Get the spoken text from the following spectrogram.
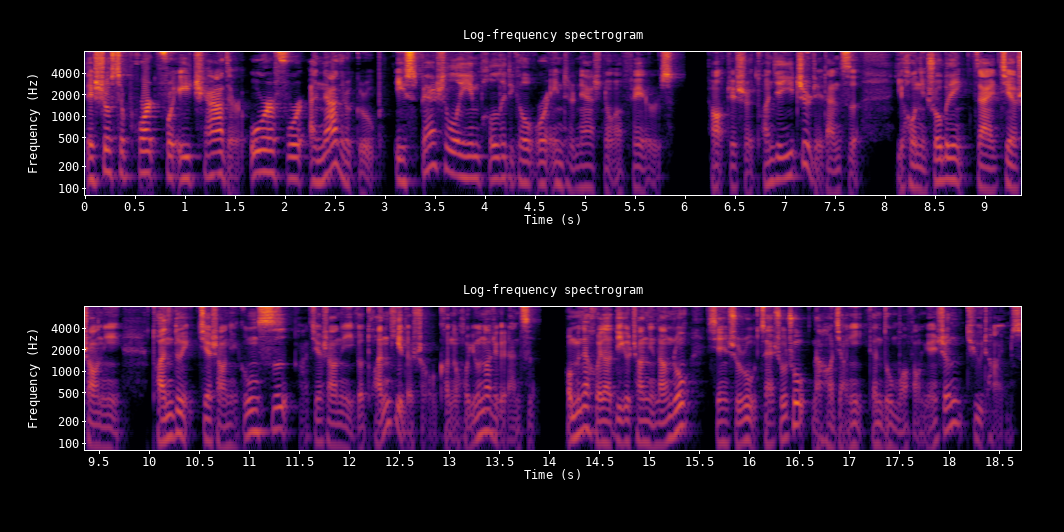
they show support for each other or for another group, especially in political or international affairs. 好，这是团结一致这单词。以后你说不定在介绍你团队、介绍你公司啊、介绍你一个团体的时候，可能会用到这个单词。我们再回到第一个场景当中，先输入再输出，拿好讲义，跟读模仿原声 two times。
